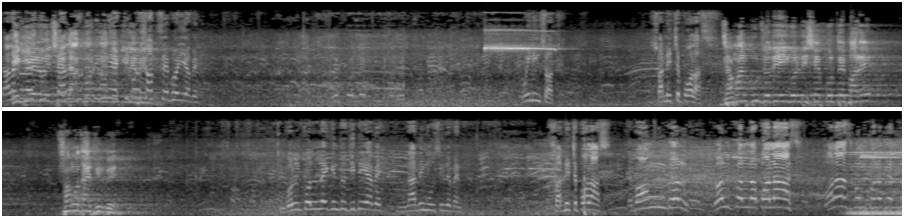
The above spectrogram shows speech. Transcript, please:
তাহলে এগিয়ে রয়েছে তাহলে ডাকঘর দুটো টিমেরই নাদিম একটি করে ইলেভেন। শট সেভ হয়ে যাবে। উইনিং শট শট নিচ্ছে পলাশ জামালপুর যদি এই গোলটি সেভ করতে পারে সমতায় ফিরবে। গোল করলে কিন্তু জিতে যাবে নাদিম উস ইলেভেন। নিচ্ছে পলাশ। এবং গোল গোল করল পলাশ। পলাশ গোল করে ফেলল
